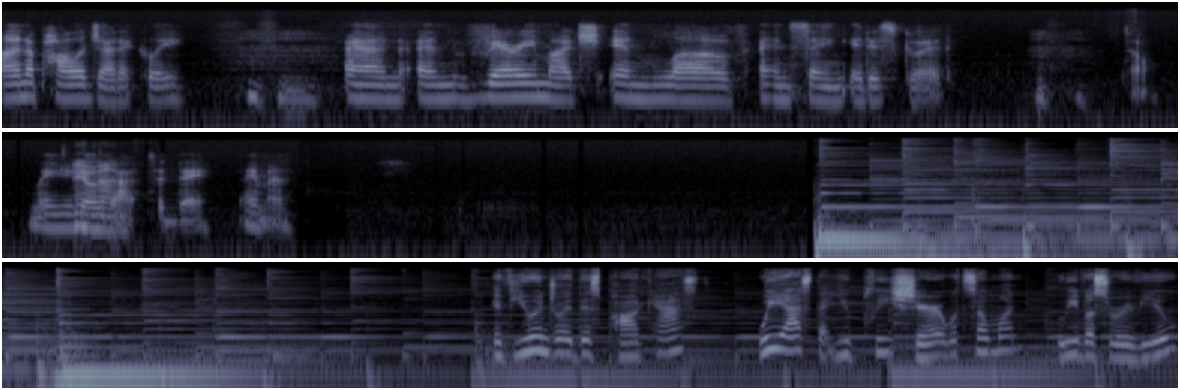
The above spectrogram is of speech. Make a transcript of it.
unapologetically Mm-hmm. and and very much in love and saying it is good. So may you know Mm-hmm. That today. Amen. If you enjoyed this podcast, we ask that you please share it with someone, leave us a review,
